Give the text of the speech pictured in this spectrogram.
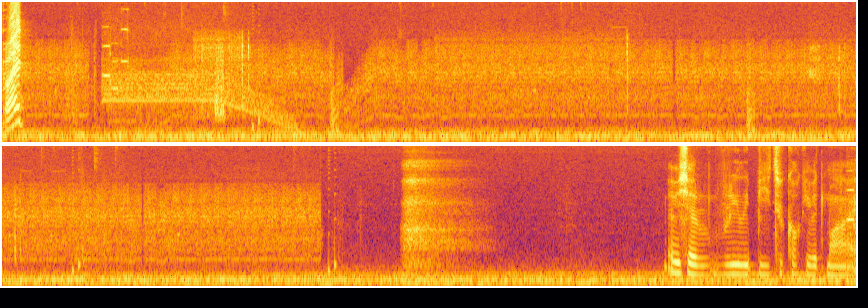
Right? Maybe I should really be too cocky with my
